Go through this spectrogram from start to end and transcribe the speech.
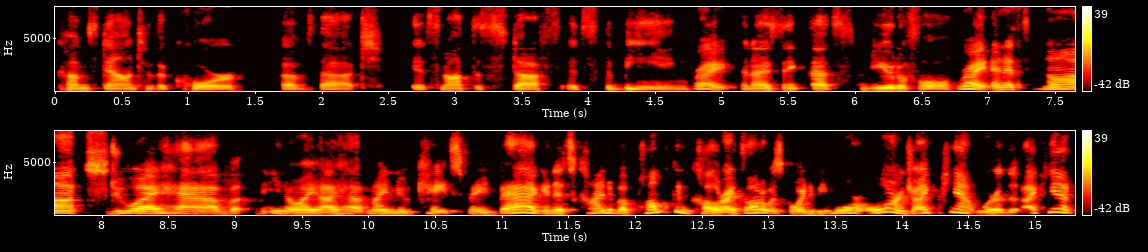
comes down to the core of that. It's not the stuff it's the being right. and i think that's beautiful. Right and it's not do i have you know I, I, have my new kate spade bag and it's kind of a pumpkin color. I thought it was going to be more orange. I can't wear that i can't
